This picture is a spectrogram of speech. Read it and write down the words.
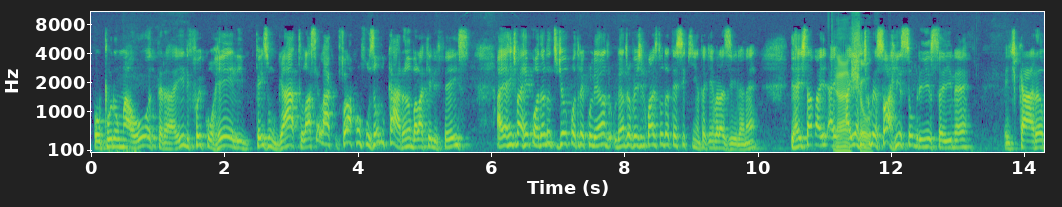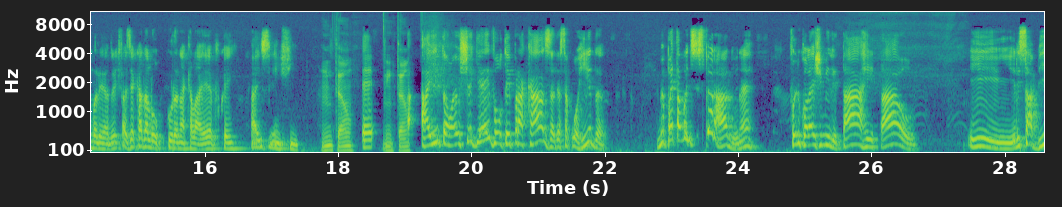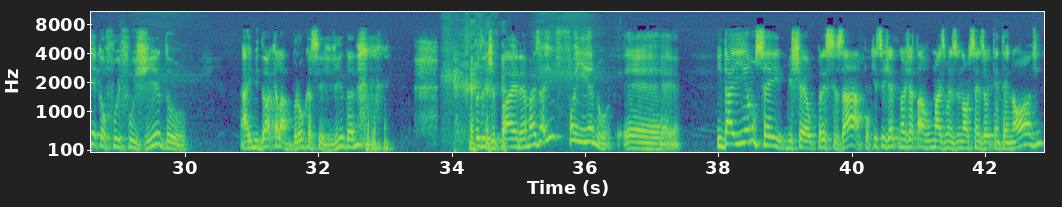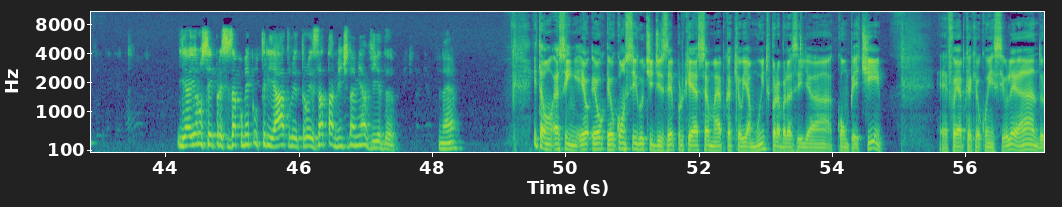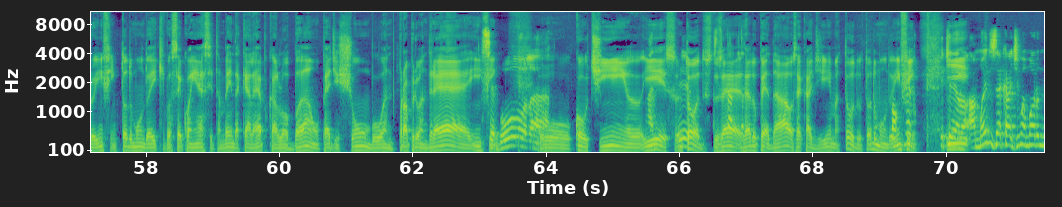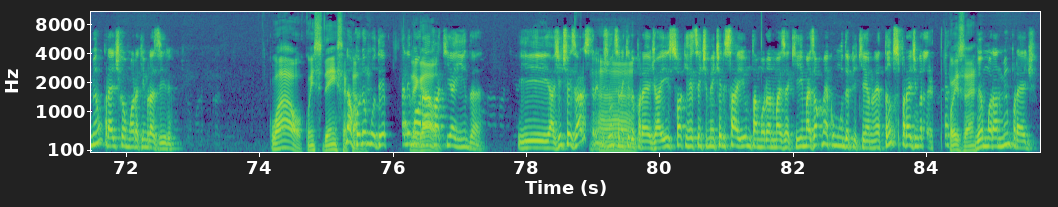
ou por uma outra. Aí ele foi correr, ele fez um gato lá, sei lá, foi uma confusão do caramba lá que ele fez. Aí a gente vai recordando, outro dia eu encontrei com o Leandro, o Leandro eu vejo ele quase toda terça e quinta aqui em Brasília, né? E a gente tava, aí, ah, aí a gente começou a rir sobre isso aí, né? A gente, caramba, Leandro, a gente fazia cada loucura naquela época, hein? Aí, enfim. Então, é, então. Aí então, eu cheguei, voltei para casa dessa corrida, meu pai tava desesperado, né? Foi no colégio militar e tal, e ele sabia que eu fui fugido, aí me deu aquela bronca servida, né? Coisa de pai, né? Mas aí foi indo. É... E daí eu não sei, Michel, precisar, porque já, nós já estávamos mais ou menos em 1989, e aí eu não sei precisar como é que o triatlo entrou exatamente na minha vida, né? Então, assim, eu, eu, eu consigo te dizer, porque essa é uma época que eu ia muito para Brasília competir, é, foi a época que eu conheci o Leandro, enfim, todo mundo aí que você conhece também daquela época, Lobão, o Pé de Chumbo, o próprio André, enfim. Cebola. O Coutinho, isso, todos. Do Zé, Zé, do Pedal, Zé Cadima, todo, todo mundo, enfim. E... A mãe do Zé Cadima mora no mesmo prédio que eu moro aqui em Brasília. Uau, coincidência. Não, cara. quando eu mudei, ele Legal. morava aqui ainda. E a gente fez vários treinos ah. juntos aqui do prédio. Aí, só que recentemente ele saiu, não tá morando mais aqui. Mas olha como é que o mundo é pequeno, né? Tantos prédios em Brasília. Pois é. Veio morar no mesmo prédio.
